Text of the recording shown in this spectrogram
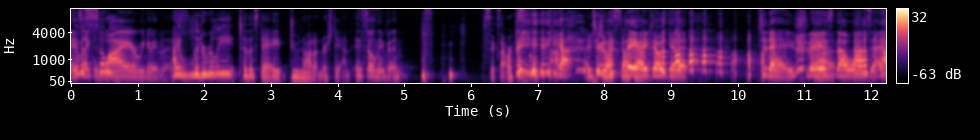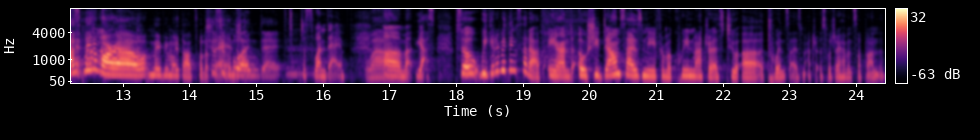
it was like, so- why are we doing this? I literally, to this day, do not understand. It's it's only been six hours. yeah. I to this day, I don't get it. Today, today Yeah. is that one ask, day. ask me tomorrow. Maybe my thoughts would have Just changed. one day. Just one day. Wow. Um, yes. So we get everything set up, and oh, she downsized me from a queen mattress to a twin size mattress, which I haven't slept on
